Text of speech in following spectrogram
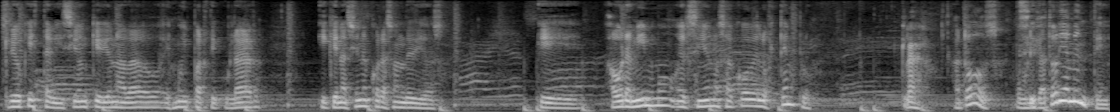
creo que esta visión que Dios nos ha dado es muy particular y que nació en el corazón de Dios. Eh, ahora mismo el Señor nos sacó de los templos. Claro. A todos, obligatoriamente.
